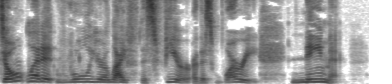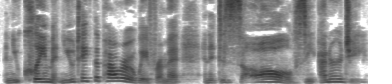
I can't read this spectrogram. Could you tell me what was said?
don't let it rule your life, this fear or this worry. Name it and you claim it and you take the power away from it and it dissolves the energy.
